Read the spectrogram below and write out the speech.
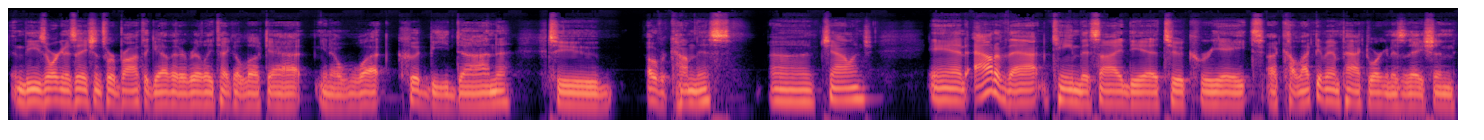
these organizations were brought together to really take a look at, you know, what could be done to overcome this uh, challenge. And out of that came this idea to create a collective impact organization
